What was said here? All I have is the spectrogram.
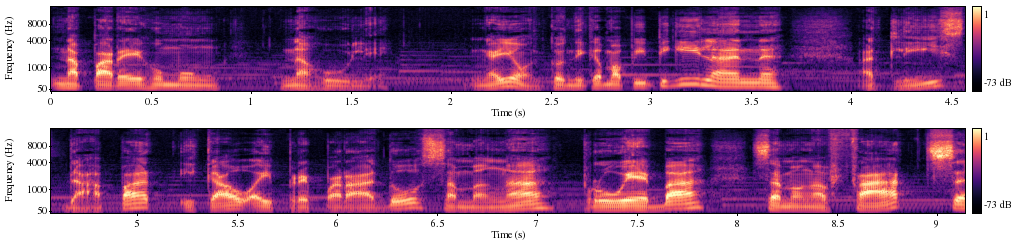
na pareho mong nahuli. Ngayon, kung di ka mapipigilan, at least dapat ikaw ay preparado sa mga pruweba, sa mga facts,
